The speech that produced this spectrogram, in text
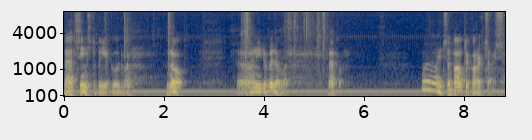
That seems to be a good one. No, uh, I need a better one. That one. Well, it's about the correct size.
